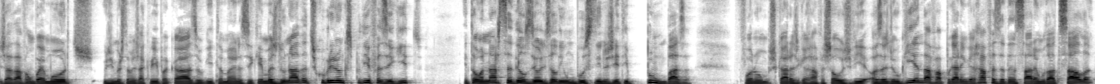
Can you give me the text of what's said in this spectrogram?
já estavam bem mortos, os Gimers também já queriam ir para casa, o Gui também, não sei o quê, mas do nada descobriram que se podia fazer guito, então a Narsa deles deu-lhes ali um boost de energia, tipo, pum, baza. Foram buscar as garrafas, só os via, ou seja, o Gui andava a pegar em garrafas, a dançar, a mudar de sala,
